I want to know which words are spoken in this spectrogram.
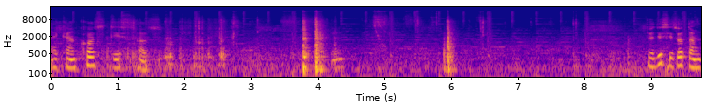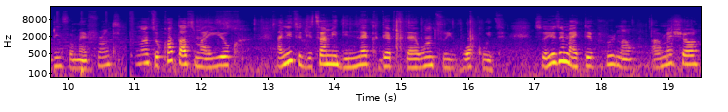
I can cut this out so this is what i'm doing for my front. Now to cut out my yoke i need to determine the neck depth that i want to work with. So using my tape rule now i'll measure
